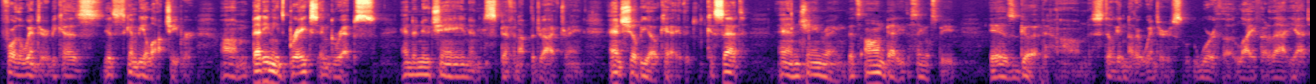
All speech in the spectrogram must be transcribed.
for the winter because it's going to be a lot cheaper. Um, Betty needs brakes and grips and a new chain and spiffing up the drivetrain, and she'll be okay. The cassette and chain ring that's on Betty, the single speed, is good. Um, still get another winter's worth of life out of that yet.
